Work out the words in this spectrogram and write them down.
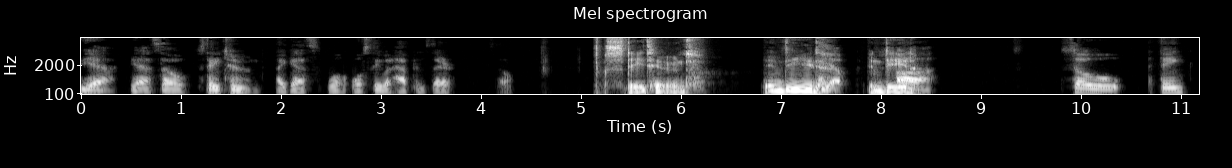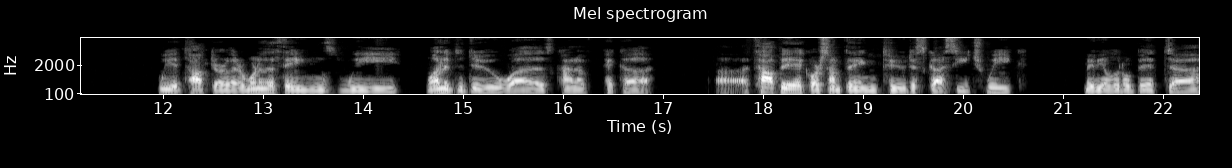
Yeah, yeah. So stay tuned. I guess we'll we'll see what happens there. stay tuned indeed Yep. indeed Uh, so I think we had talked earlier. One of the things we wanted to do was kind of pick a a topic or something to discuss each week, maybe a little bit uh,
